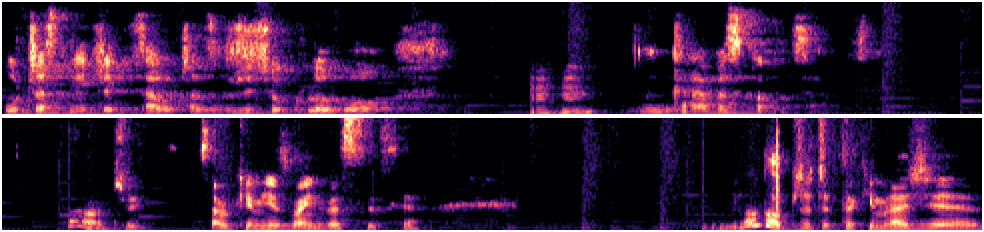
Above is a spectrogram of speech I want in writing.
uczestniczyć cały czas w życiu klubu. Mhm. Gra bez końca. No, czyli całkiem niezła inwestycja. No dobrze, czy w takim razie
